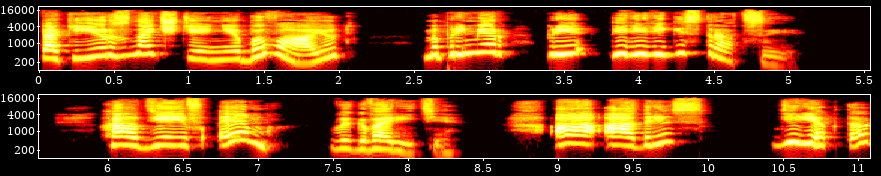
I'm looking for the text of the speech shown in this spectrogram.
Такие разночтения бывают, например, при перерегистрации. Халдеев М, вы говорите, а адрес? Директор?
